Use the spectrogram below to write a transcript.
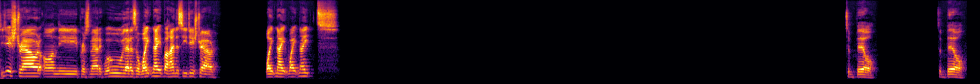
CJ Stroud on the prismatic. Whoa, that is a white knight behind the CJ Stroud. White knight, white knight. A Bill. A Bill.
